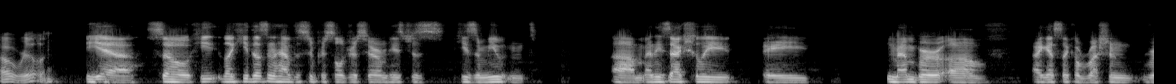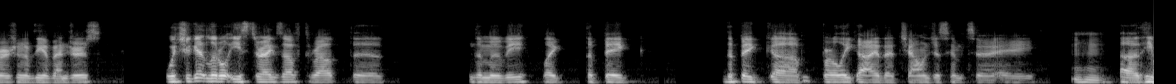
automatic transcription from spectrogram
Oh, really? Yeah. So he like he doesn't have the super soldier serum. He's just he's a mutant. Um, and he's actually a member of I guess like a Russian version of the Avengers, which you get little Easter eggs of throughout the the movie, like the big the big uh, burly guy that challenges him to a mm-hmm. uh, he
